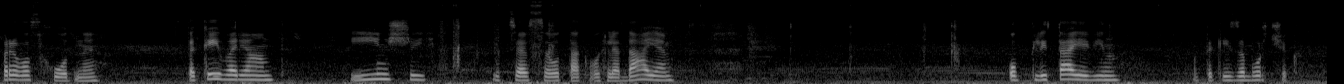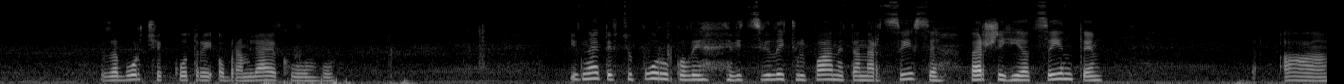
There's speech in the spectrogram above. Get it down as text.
превосходне. Такий варіант і інший. І це все отак виглядає. Обплітає він отакий заборчик. Заборчик, котрий обрамляє клумбу. І знаєте, в цю пору, коли відцвіли тюльпани та нарциси, перші гіацинти, а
